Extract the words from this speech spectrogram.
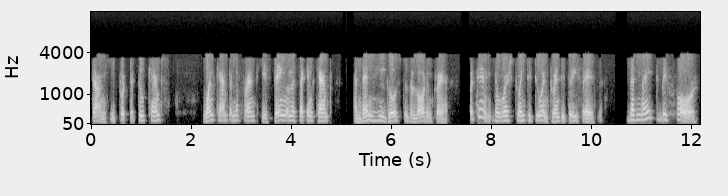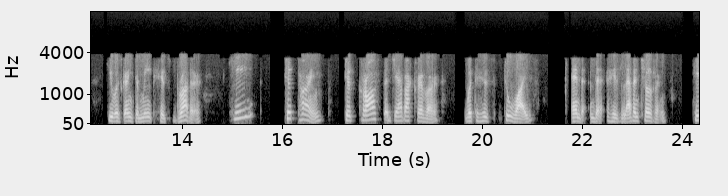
done. He put the two camps, one camp in the front, he's staying on the second camp, and then he goes to the Lord in prayer. But then the verse 22 and 23 says, the night before he was going to meet his brother, he took time to cross the Jabbok River with his two wives and the, his 11 children. He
